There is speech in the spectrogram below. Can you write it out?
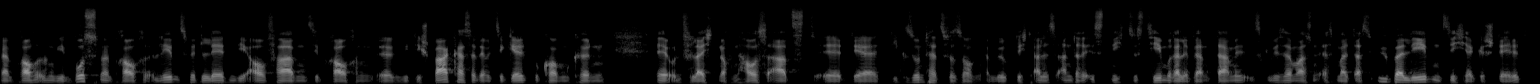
man braucht irgendwie einen Bus, man braucht Lebensmittelläden, die aufhaben, sie brauchen irgendwie die Sparkasse, damit sie Geld bekommen können äh, und vielleicht noch einen Hausarzt, äh, der die Gesundheitsversorgung ermöglicht. Alles andere ist nicht systemrelevant. Damit ist gewissermaßen erstmal das Überleben sichergestellt.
